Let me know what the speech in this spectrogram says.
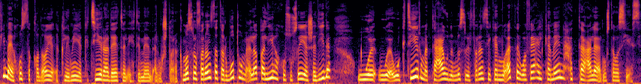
فيما يخص قضايا إقليمية كثيرة ذات الاهتمام المشترك. مصر وفرنسا تربطهم علاقة ليها خصوصية شديدة وكثير ما التعاون المصري الفرنسي كان مؤثر وفاعل كمان حتى على المستوى السياسي.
